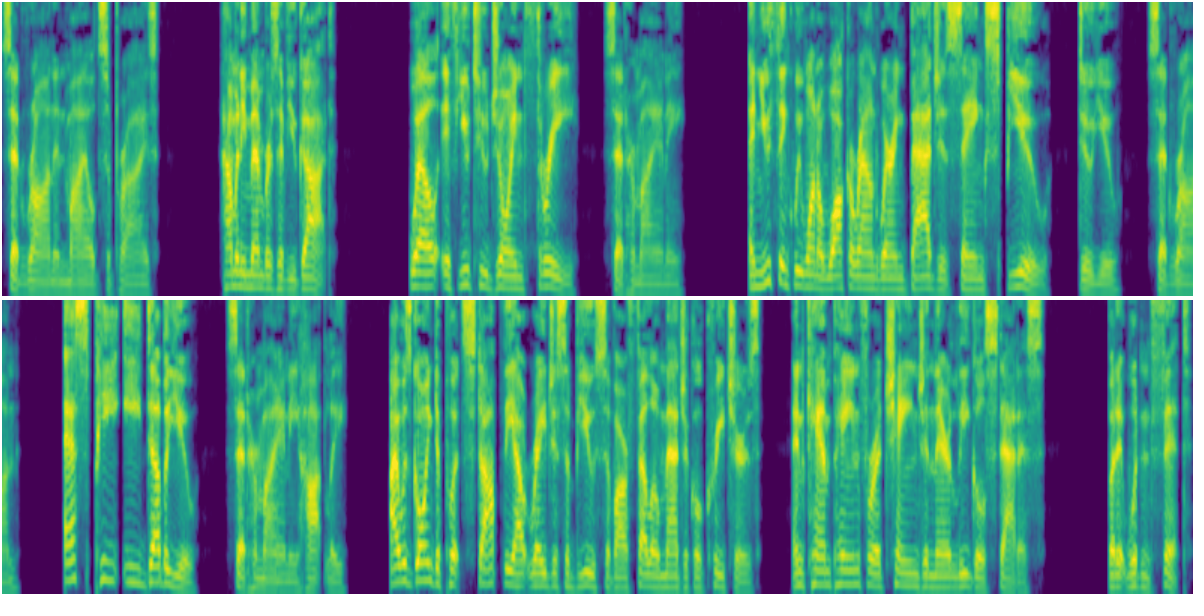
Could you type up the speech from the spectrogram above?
said Ron in mild surprise. How many members have you got? Well, if you two join three, said Hermione. And you think we want to walk around wearing badges saying spew, do you? said Ron. S-P-E-W, said Hermione hotly. I was going to put stop the outrageous abuse of our fellow magical creatures and campaign for a change in their legal status. But it wouldn't fit.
